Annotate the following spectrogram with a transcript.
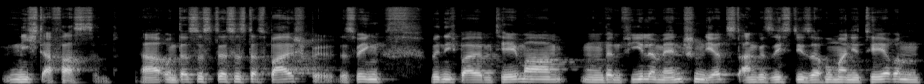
nicht erfasst sind. Ja, und das ist, das ist das Beispiel. Deswegen bin ich beim Thema, hm, wenn viele Menschen jetzt angesichts dieser humanitären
